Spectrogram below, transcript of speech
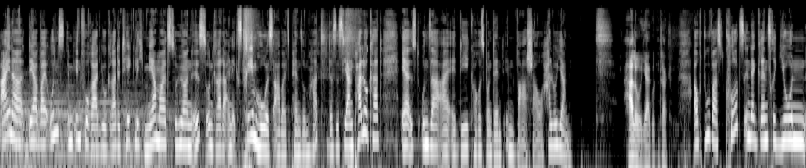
Einer, der bei uns im Inforadio gerade täglich mehrmals zu hören ist und gerade ein extrem hohes Arbeitspensum hat, das ist Jan Palukat. Er ist unser ARD-Korrespondent in Warschau. Hallo Jan. Hallo, ja, guten Tag. Auch du warst kurz in der Grenzregion,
